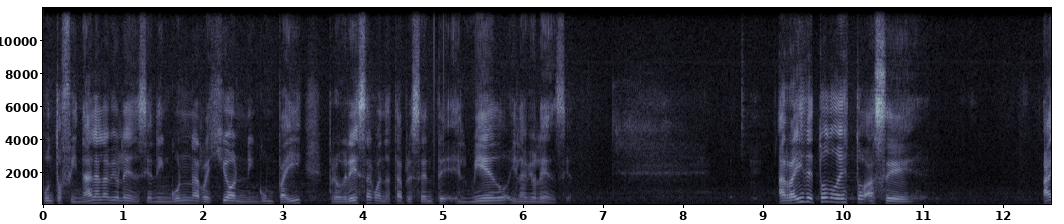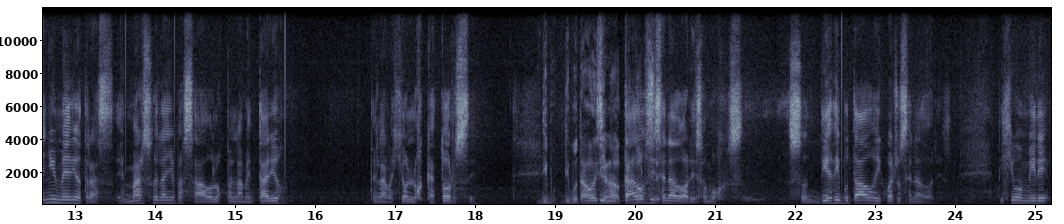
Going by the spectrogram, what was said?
punto final a la violencia. Ninguna región, ningún país progresa cuando está presente el miedo y la violencia. A raíz de todo esto, hace año y medio atrás, en marzo del año pasado, los parlamentarios de la región, los 14, diputados y senadores, diputados y senadores, somos son 10 diputados y 4 senadores. Dijimos, mire,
